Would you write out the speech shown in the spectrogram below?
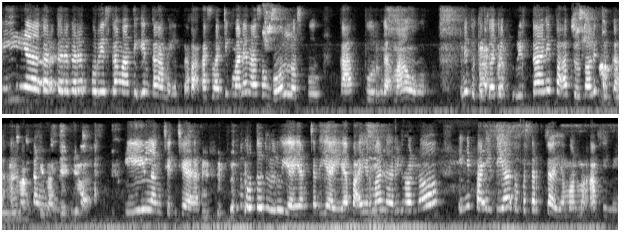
Iya, karena gara-gara Puriska matiin kamera Pak Kaswadi kemarin langsung bolos Bu. Kabur nggak mau. Ini begitu ada Puriska ini Pak Abdul Tolik juga hilang hilang jejak. Hilang jejak. Foto dulu ya yang ceria ya. Pak Herman Haryono ini panitia atau peserta ya? Mohon maaf ini.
